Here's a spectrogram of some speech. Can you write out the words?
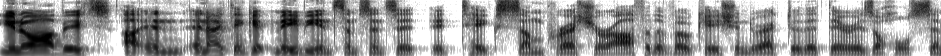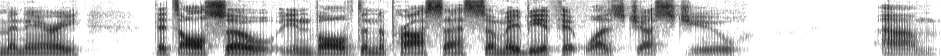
you know, obvious, uh, and and I think it maybe in some sense it it takes some pressure off of the vocation director that there is a whole seminary that's also involved in the process. So maybe if it was just you, um,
